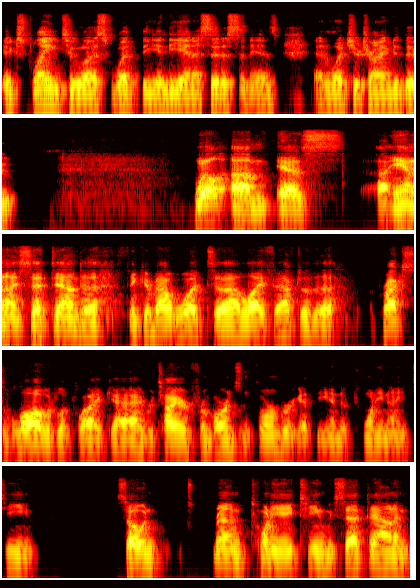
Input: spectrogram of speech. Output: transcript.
Explain to us what the Indiana Citizen is and what you're trying to do. Well, um, as uh, Ann and I sat down to think about what uh, life after the practice of law would look like. I retired from Barnes and Thornburg at the end of 2019. So in around 2018, we sat down and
